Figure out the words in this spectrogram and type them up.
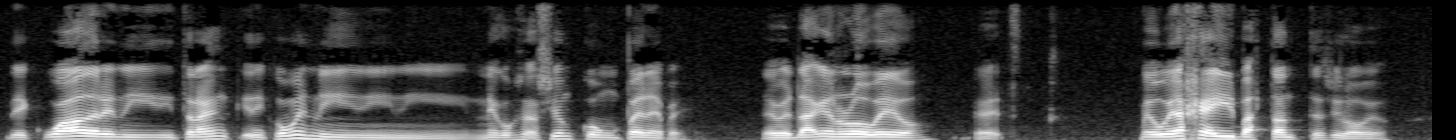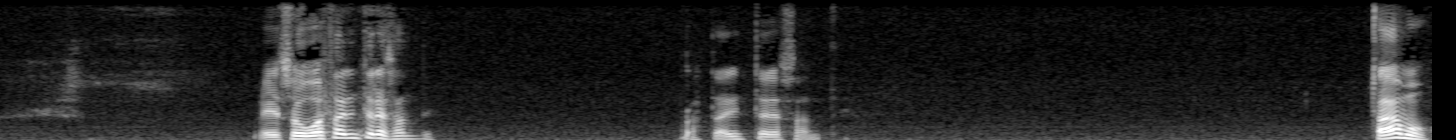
de, cuadre, ni, ni, ni, ni, negociación con un PNP. De verdad que no lo veo. Eh, me voy a reír bastante si lo veo. Eso va a estar interesante. Va a estar interesante. ¿Estamos?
